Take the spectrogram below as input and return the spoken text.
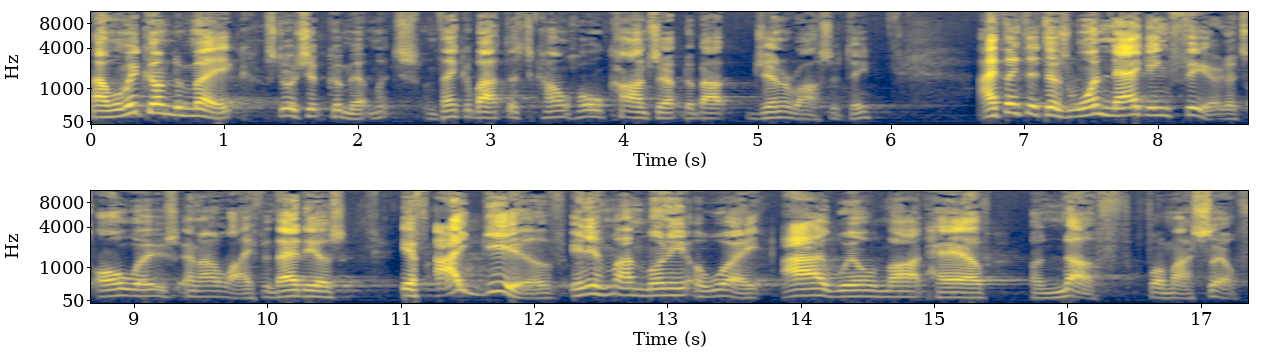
Now, when we come to make stewardship commitments and think about this whole concept about generosity, I think that there's one nagging fear that's always in our life, and that is if I give any of my money away, I will not have enough for myself.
